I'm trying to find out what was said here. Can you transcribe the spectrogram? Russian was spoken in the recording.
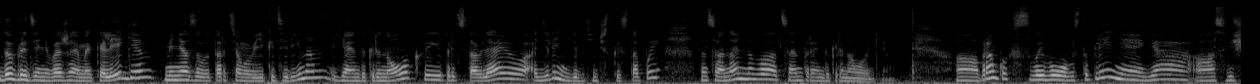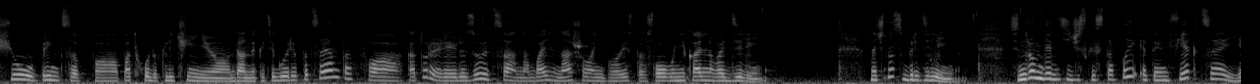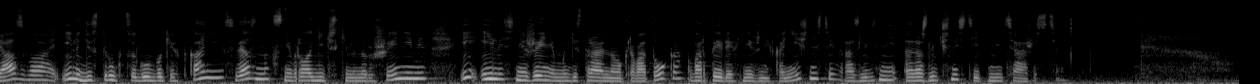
Добрый день, уважаемые коллеги. Меня зовут Артемова Екатерина. Я эндокринолог и представляю отделение диабетической стопы Национального центра эндокринологии. А, в рамках своего выступления я освещу принцип а, подхода к лечению данной категории пациентов, а, который реализуется на базе нашего, не слова, уникального отделения. Начну с определения. Синдром диабетической стопы – это инфекция, язва или деструкция глубоких тканей, связанных с неврологическими нарушениями и или снижением магистрального кровотока в артериях нижних конечностей различной, различной степени тяжести.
